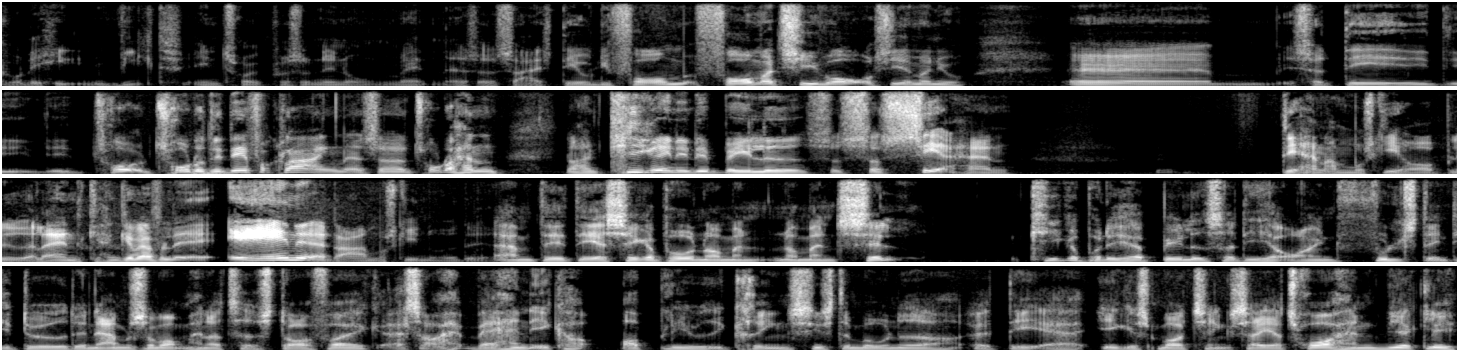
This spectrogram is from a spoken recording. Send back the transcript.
gjorde det helt vildt indtryk på sådan en ung mand. Altså, 16. Det er jo de form, formative år, siger man jo. Øh, så det, det, det tror, tror du, det er det forklaringen? Altså, tror du, han, når han kigger ind i det billede, så, så ser han det han har måske har oplevet. Eller han, han kan i hvert fald ane, at der er måske noget der. Jamen, det, det er jeg sikker på, når man, når man selv kigger på det her billede, så er de her øjne fuldstændig døde. Det er nærmest som om, han har taget stoffer. Ikke? Altså, hvad han ikke har oplevet i krigens sidste måneder, øh, det er ikke småting. Så jeg tror, han virkelig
